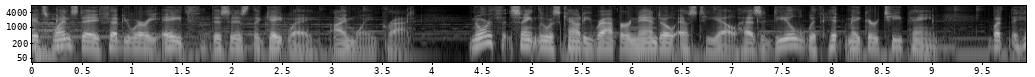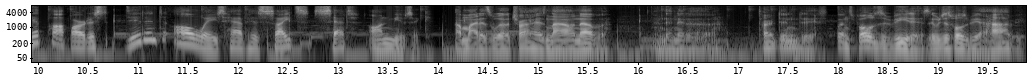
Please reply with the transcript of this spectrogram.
It's Wednesday, February 8th. This is The Gateway. I'm Wayne Pratt. North St. Louis County rapper Nando STL has a deal with hitmaker T Pain but the hip hop artist didn't always have his sights set on music. I might as well try as now or never. And then it uh, turned into this. It wasn't supposed to be this, it was just supposed to be a hobby.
